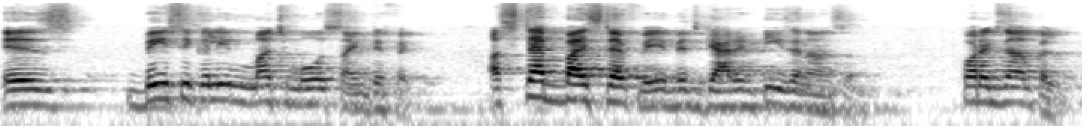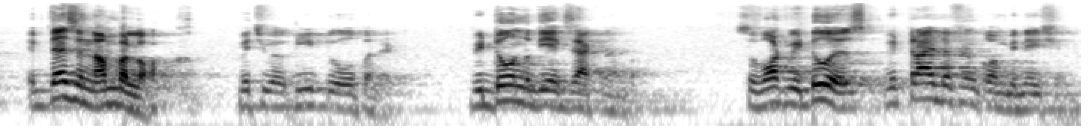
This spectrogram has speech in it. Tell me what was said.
is basically much more scientific. A step by step way which guarantees an answer. For example, if there's a number lock which we need to open it, we don't know the exact number. So what we do is we try different combination.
